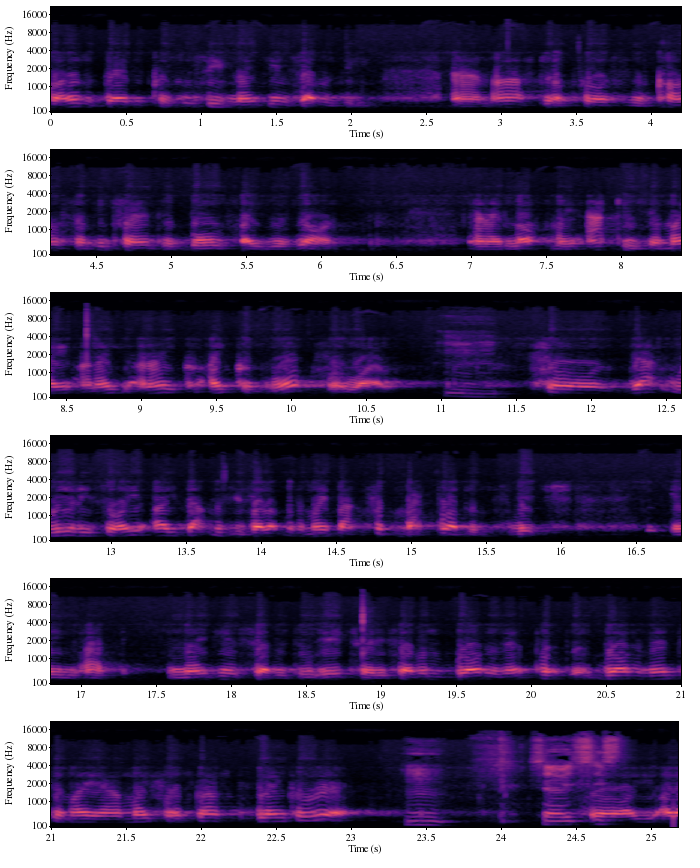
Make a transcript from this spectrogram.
got out of bed at Christmas Eve 1970 um, after a process of constantly trying to bowl sideways on. And I lost my accuracy and, my, and, I, and I, I couldn't walk for a while. So that really, so I, I that was development of my back, foot back problems, which in at 1972, 827 brought an, end- brought him into my, uh, my first class playing career. Mm. So it's, So it's I, I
